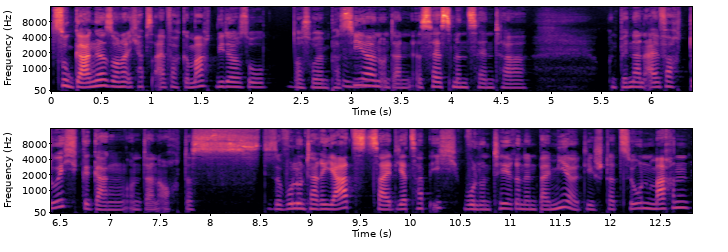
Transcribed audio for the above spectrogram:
zugange, sondern ich habe es einfach gemacht, wieder so, was soll denn passieren? Mhm. Und dann Assessment Center und bin dann einfach durchgegangen und dann auch das diese Volontariatszeit. Jetzt habe ich Volontärinnen bei mir, die Stationen machen,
